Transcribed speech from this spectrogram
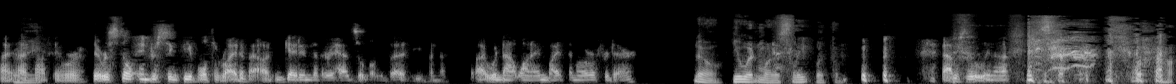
right. I, thought they were they were still interesting people to write about and get into their heads a little bit. Even if I would not want to invite them over for dinner. No, you wouldn't want to sleep with them. Absolutely not. well,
